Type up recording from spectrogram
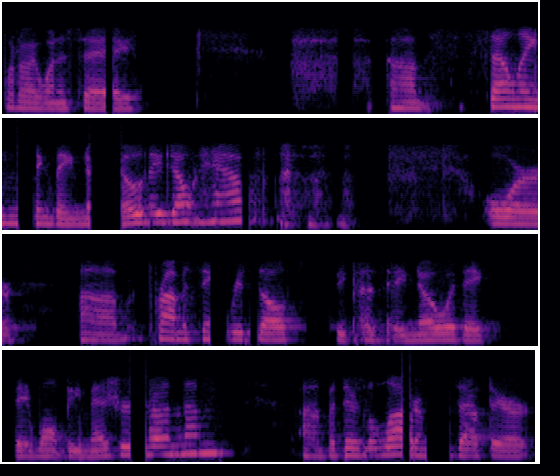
what do I want to say? Um, selling something they know they don't have, or um, promising results because they know they they won't be measured on them. Uh, but there's a lot of firms out there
